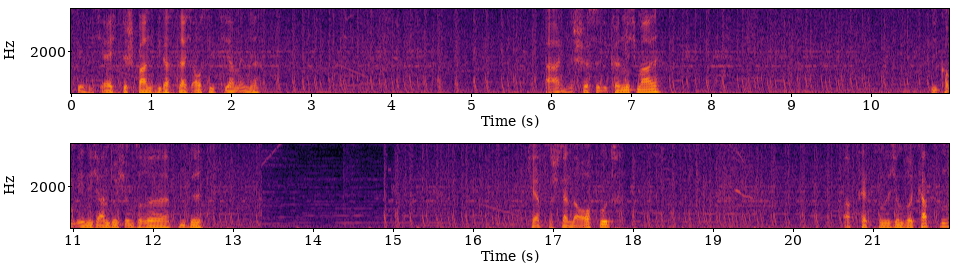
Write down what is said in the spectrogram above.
Deswegen bin ich echt gespannt, wie das gleich aussieht hier am Ende. Ah, diese Schüsse, die können mich mal. Die kommen eh nicht an durch unsere Bibel. Kerzenständer auch gut. Da fetzen sich unsere Katzen.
